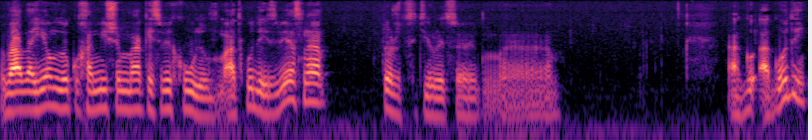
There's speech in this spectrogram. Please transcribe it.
валайом луку хамишим макейс вихулю. Откуда известно, тоже цитируется э, Агодой,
